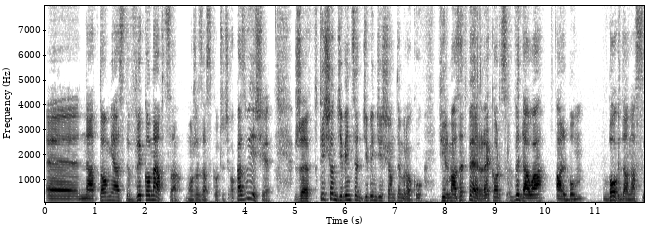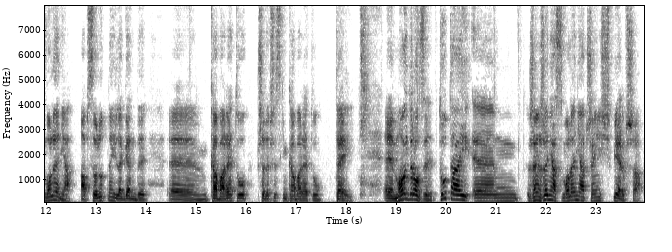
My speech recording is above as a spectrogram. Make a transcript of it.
E, natomiast wykonawca może zaskoczyć. Okazuje się, że w 1990 roku firma ZPR Records wydała album Bogdana Smolenia, absolutnej legendy kabaretu, przede wszystkim kabaretu tej. E, moi drodzy, tutaj Rzężenia Smolenia, część pierwsza.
